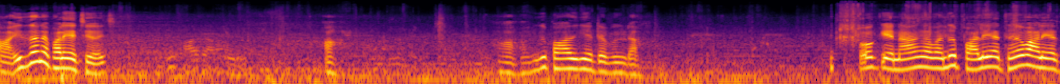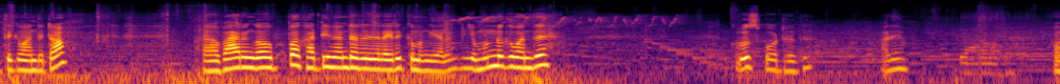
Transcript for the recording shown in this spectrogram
ஆ இதுதானே பழைய சர்ச் ஆ. ஆ இது பாதிரியாட்ட வீடா? ஓகே நாங்கள் வந்து பழைய தேவாலயத்துக்கு வந்துட்டோம். பாருங்க இப்போ கட்டி நண்டர் இதில் இருக்கு மங்கியாலம் இங்கே முன்னுக்கு வந்து க்ரூஸ் போட்டிருக்கு. அதே ஓ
